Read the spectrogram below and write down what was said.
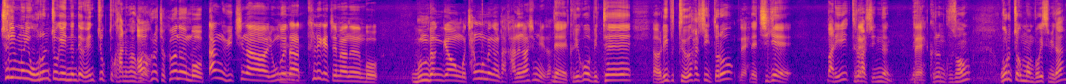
출입문이 오른쪽에 있는데 왼쪽도 가능하고요. 아, 그렇죠. 그거는 뭐 땅 위치나 용도에 네. 따라 틀리겠지만은 뭐 문 변경, 뭐 창문 변경 다 가능하십니다. 네, 그리고 밑에 어, 리프트 할 수 있도록 네. 네. 지게 빨이 들어갈 네. 수 있는 네, 네. 그런 구성. 오른쪽 한번 보겠습니다.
